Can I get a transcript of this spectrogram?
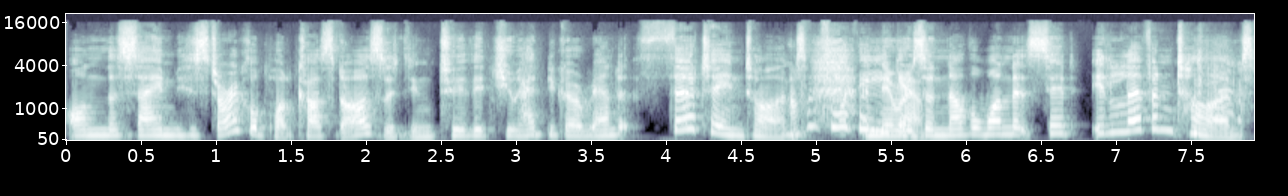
on the same historical podcast that I was listening to that you had to go around it 13 times. Oh, well, there and there was another one that said 11 times.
